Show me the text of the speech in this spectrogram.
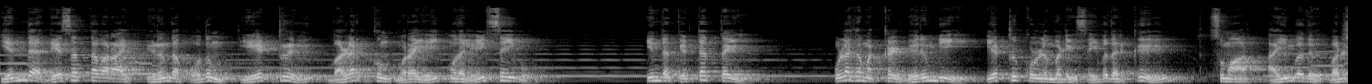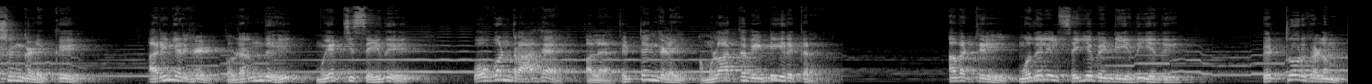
எந்த தேசத்தவராய் இருந்த போதும் ஏற்று வளர்க்கும் முறையை முதலில் செய்வோம். இந்த திட்டத்தை உலக மக்கள் விரும்பி ஏற்றுக்கொள்ளும்படி செய்வதற்கு சுமார் ஐம்பது வருஷங்களுக்கு அறிஞர்கள் தொடர்ந்து முயற்சி செய்து ஒவ்வொன்றாக பல திட்டங்களை அமுலாக்க வேண்டி இருக்கிறது அவற்றில் முதலில் செய்ய வேண்டியது எது? பெற்றோர்களும்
